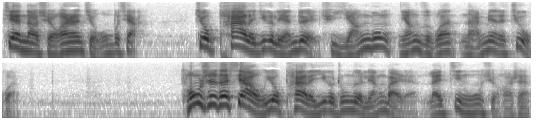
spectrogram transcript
见到雪花山久攻不下，就派了一个连队去佯攻娘子关南面的旧关。同时，他下午又派了一个中队两百人来进攻雪花山，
